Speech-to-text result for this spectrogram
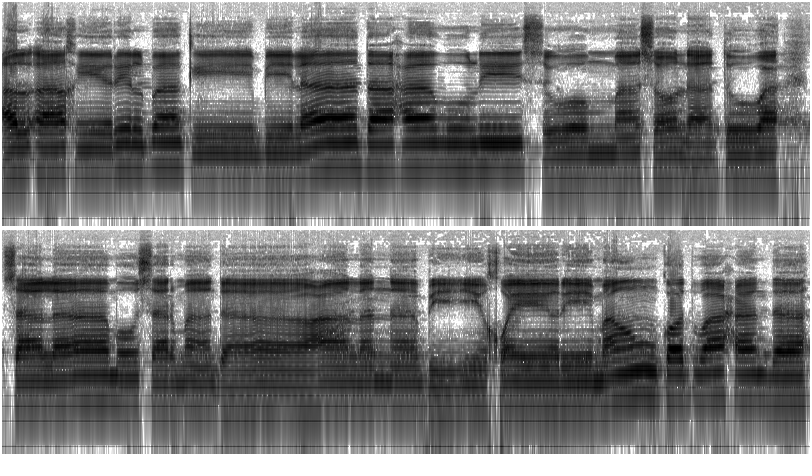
الأخير الباقي بلا تحول ثم صلاة وسلام سرمدا على النبي خير من قد وحده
